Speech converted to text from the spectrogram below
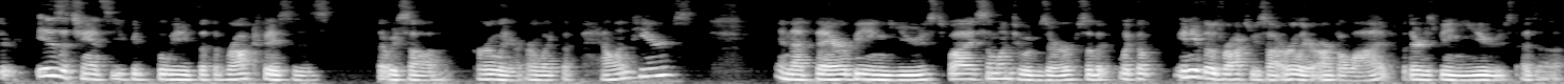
there is a chance that you could believe that the rock faces that we saw earlier are like the Palantirs, and that they're being used by someone to observe. So that like the any of those rocks we saw earlier aren't alive, but they're just being used as a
